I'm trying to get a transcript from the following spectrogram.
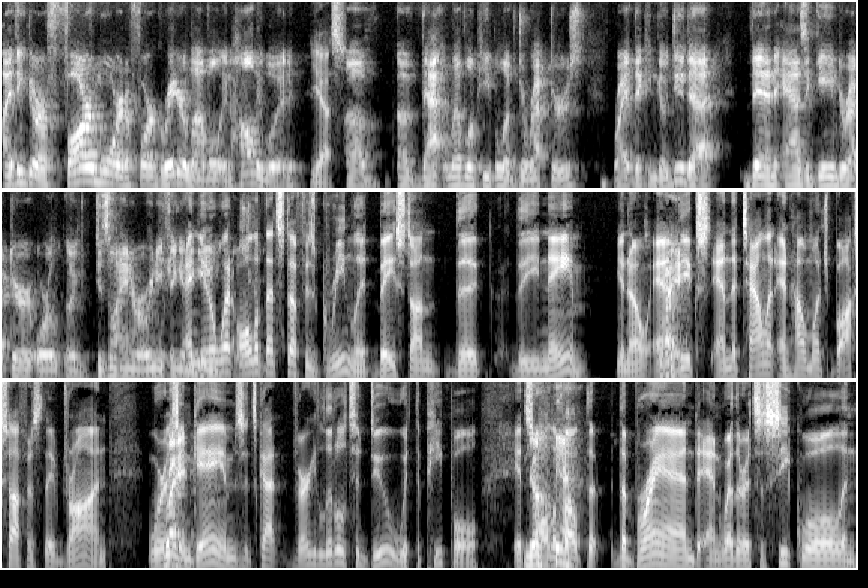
I think there are far more at a far greater level in Hollywood. Yes. Of of that level of people of directors, right, that can go do that than as a game director or a designer or anything. And you know what? Industry. All of that stuff is greenlit based on the the name, you know, and right. the and the talent and how much box office they've drawn. Whereas right. in games, it's got very little to do with the people. It's no, all yeah. about the, the brand and whether it's a sequel and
